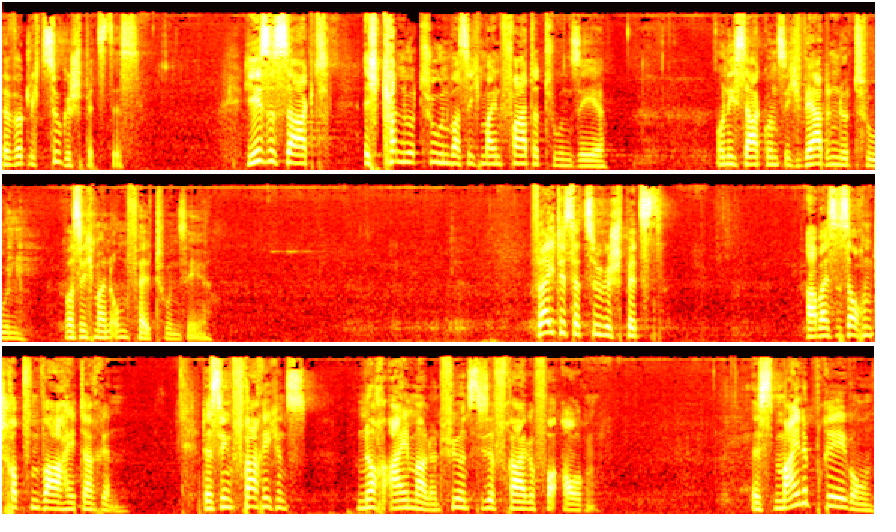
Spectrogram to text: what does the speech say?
der wirklich zugespitzt ist. Jesus sagt, ich kann nur tun, was ich meinen Vater tun sehe. Und ich sage uns, ich werde nur tun, was ich mein Umfeld tun sehe. Vielleicht ist er zugespitzt, aber es ist auch ein Tropfen Wahrheit darin. Deswegen frage ich uns noch einmal und führe uns diese Frage vor Augen. Ist meine Prägung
